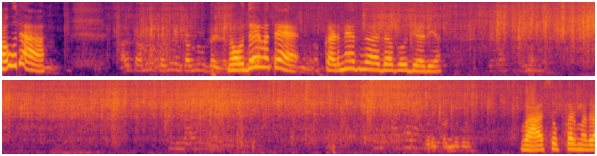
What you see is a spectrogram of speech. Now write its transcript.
ಹೌದಾ? ಹೌದೇ ಮತ್ತೆ? ಕಡಿಮೆ ಅದಬಹುದು ಅದೆಯಾ? ವಾ ಸೂಪರ್ ಮಾತ್ರ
